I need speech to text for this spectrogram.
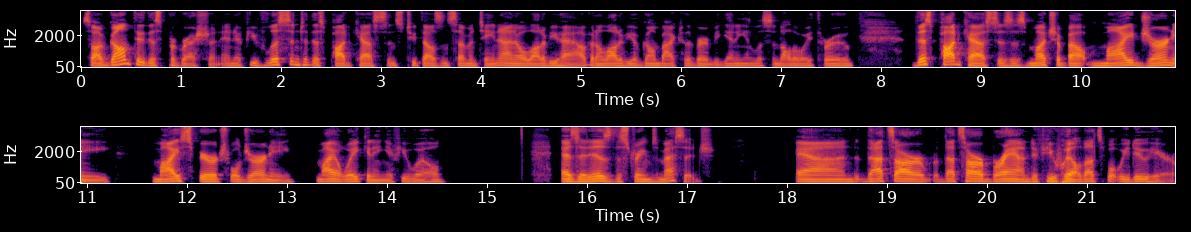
So I've gone through this progression. And if you've listened to this podcast since 2017, and I know a lot of you have, and a lot of you have gone back to the very beginning and listened all the way through, this podcast is as much about my journey, my spiritual journey, my awakening, if you will, as it is the stream's message and that's our that's our brand if you will that's what we do here.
